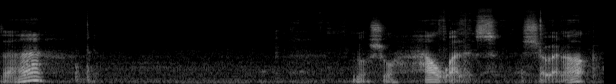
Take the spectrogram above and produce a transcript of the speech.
there. Not sure how well it's showing up.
